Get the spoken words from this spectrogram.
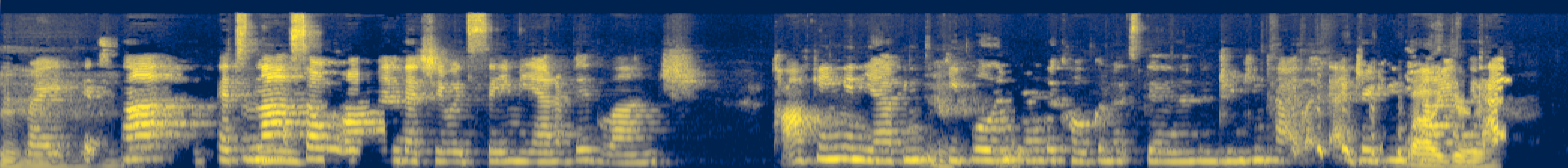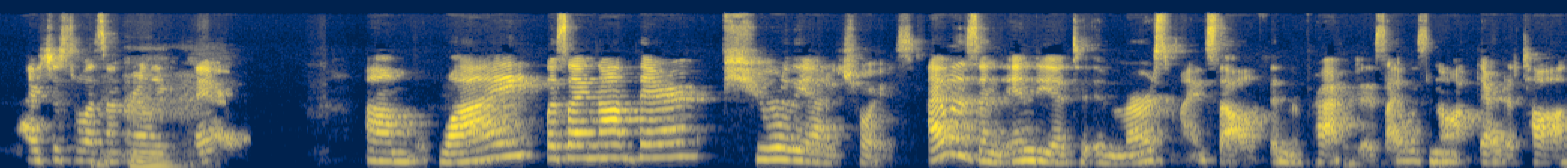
Mhm. Right? It's not. It's Mm-hmm. not so common that you would see me at a big lunch, talking and yapping to Mm. people in front of the coconut stand and drinking Thai like that, drinking Well, Thai. you're- Like, I, I just wasn't really Mm. there. Um, why was I not there? Purely out of choice. I was in India to immerse myself in the practice. I was not there to talk.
